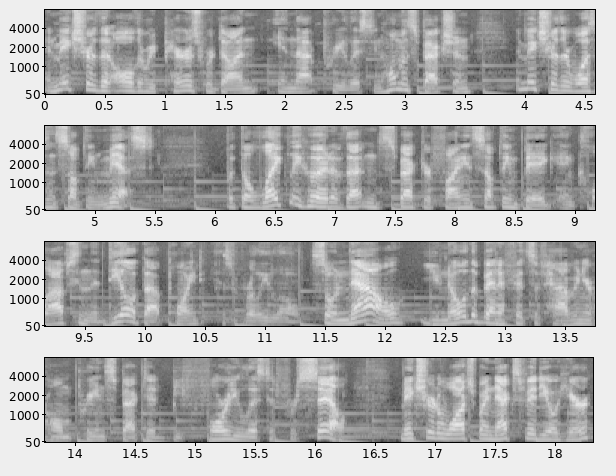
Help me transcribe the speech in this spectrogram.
and make sure that all the repairs were done in that pre-listing home inspection and make sure there wasn't something missed but the likelihood of that inspector finding something big and collapsing the deal at that point is really low. So now you know the benefits of having your home pre-inspected before you list it for sale. Make sure to watch my next video here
